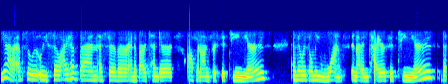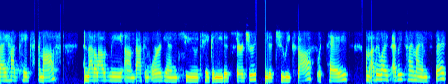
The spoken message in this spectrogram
Yeah, absolutely. So I have been a server and a bartender off and on for 15 years. And there was only once in that entire 15 years that I had paid time off. And that allowed me um, back in Oregon to take a needed surgery, needed two weeks off with pay. Um, otherwise, every time I am sick,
